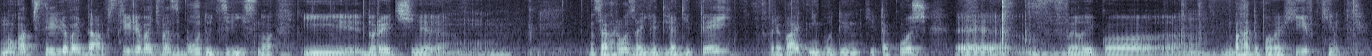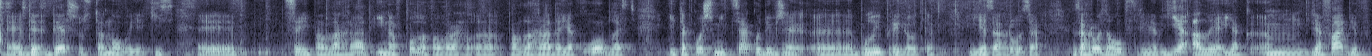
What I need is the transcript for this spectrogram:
Ну, обстрілювати, да, обстрілювати вас будуть, звісно. І, до речі, загроза є для дітей, приватні будинки, також е, велико е, багатоповерхівки, е, де- держустанови якісь. Е, цей Павлоград і навколо Павлограда як область, і також місця, куди вже е, були прильоти, є загроза. Загроза обстрілів є, але як ем, для фабів е,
